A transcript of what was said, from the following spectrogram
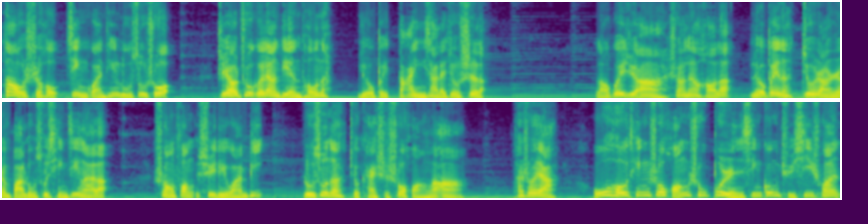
到时候尽管听鲁肃说，只要诸葛亮点头呢。刘备答应下来就是了。老规矩啊，商量好了，刘备呢就让人把鲁肃请进来了。双方叙礼完毕，鲁肃呢就开始说谎了啊。他说呀，吴侯听说皇叔不忍心攻取西川，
